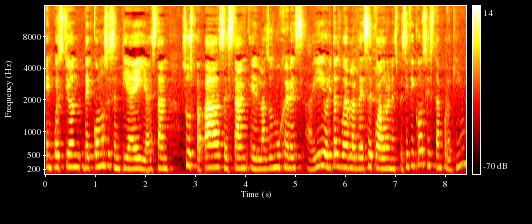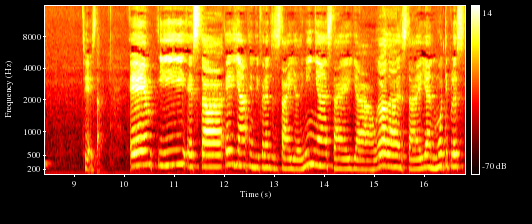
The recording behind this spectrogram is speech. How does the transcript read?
en cuestión de cómo se sentía ella. Están sus papás, están eh, las dos mujeres ahí. Ahorita les voy a hablar de ese cuadro en específico. ¿Sí están por aquí? Sí, ahí está. Em, y está ella en diferentes, está ella de niña, está ella ahogada, está ella en múltiples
